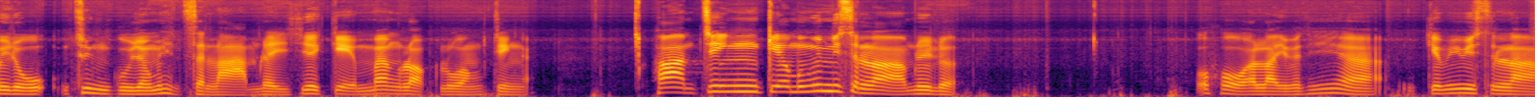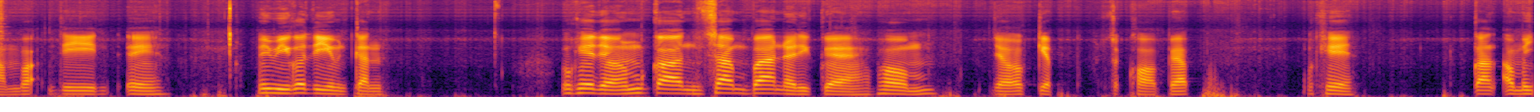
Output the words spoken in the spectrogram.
ไม่รู้ ซึ่งกูยังไม่เห็นสลามเลยเชี่ยเกมแม่งหลอกลวงจริงอะห้ามจริงเกมมึงไม่มีสลามเลยเหรอโอ้โห อะไรวะเนี่ยเกมไม่มีสลามวะดีเอ ไม่มีก็ดีเหมือนกัน โอเค เดี๋ยวทำการสร้างบ้านหน่อยดีกว่าครับผม เดี๋ยวเก็บสกอร์แป๊บ โอเค การเอาไม้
